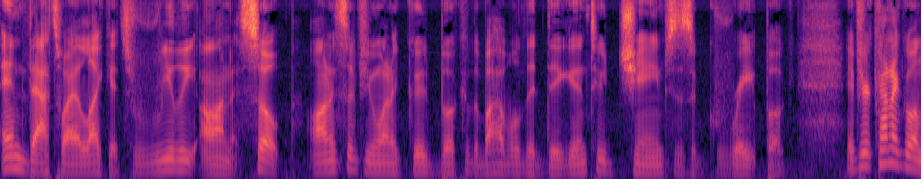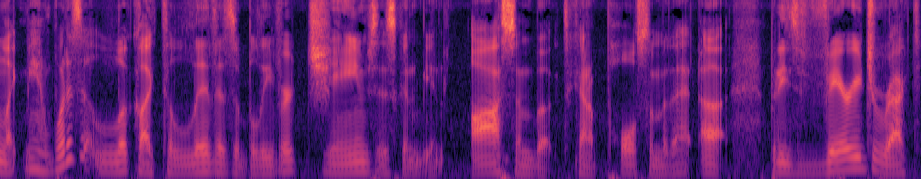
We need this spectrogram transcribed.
And that's why I like it. It's really honest. So, honestly, if you want a good book of the Bible to dig into, James is a great book. If you're kind of going like, man, what does it look like to live as a believer? James is going to be an awesome book to kind of pull some of that up. But he's very direct,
